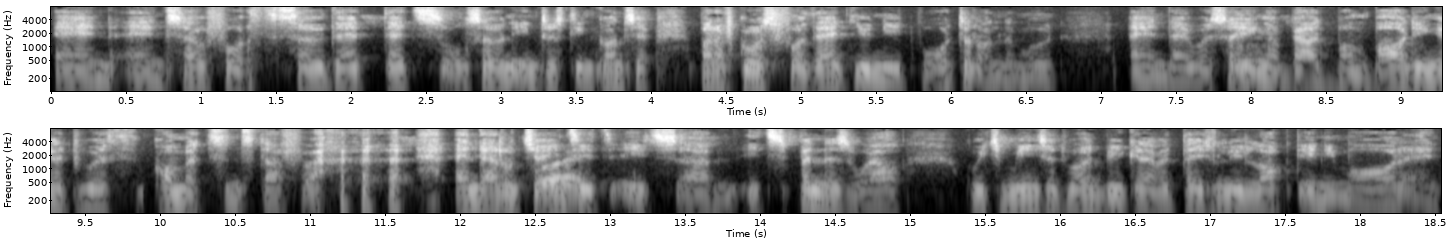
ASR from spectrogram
and and so forth. So that that's also an interesting concept. But of course, for that you need water on the moon. And they were saying mm. about bombarding it with comets and stuff, and that'll change right. its its um, its spin as well which means it won't be gravitationally locked anymore. And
